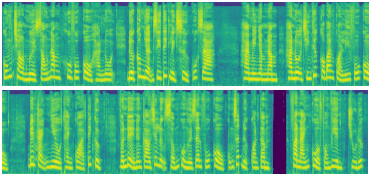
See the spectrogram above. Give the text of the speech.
cũng tròn 16 năm khu phố cổ Hà Nội được công nhận di tích lịch sử quốc gia. 25 năm, Hà Nội chính thức có ban quản lý phố cổ. Bên cạnh nhiều thành quả tích cực, vấn đề nâng cao chất lượng sống của người dân phố cổ cũng rất được quan tâm. Phản ánh của phóng viên Chu Đức.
